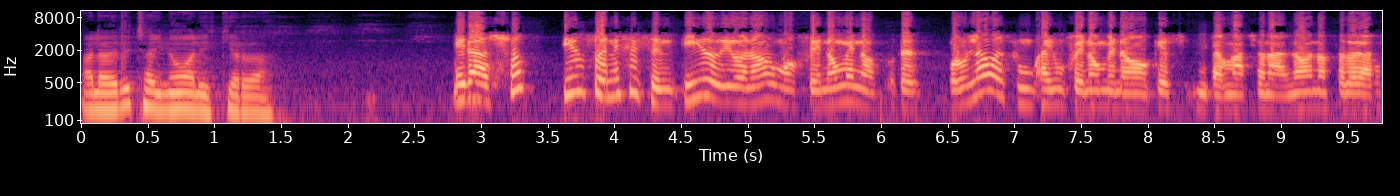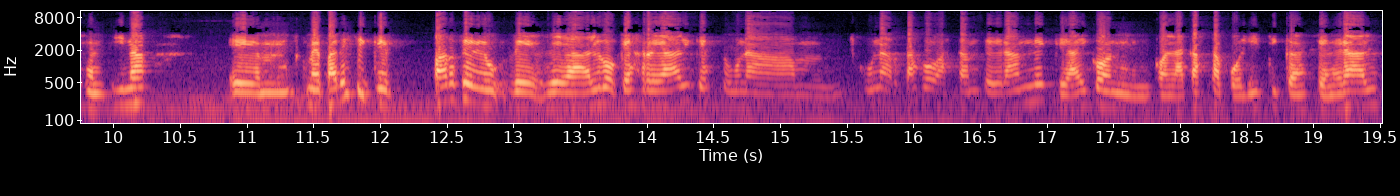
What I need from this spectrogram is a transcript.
a la derecha y no a la izquierda? Mira, yo pienso en ese sentido, digo, ¿no? Como fenómeno, o sea, por un lado es hay un fenómeno que es internacional, ¿no? No solo de Argentina. Eh, me parece que parte de, algo que es real, que es una, un hartazgo bastante grande que hay con, con la casta política en general.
